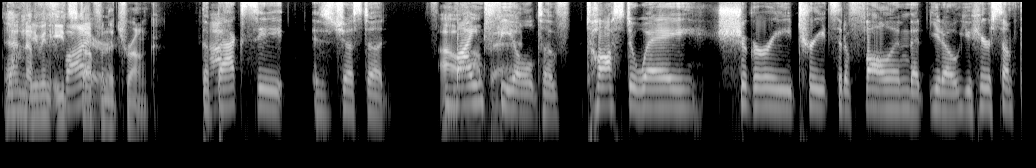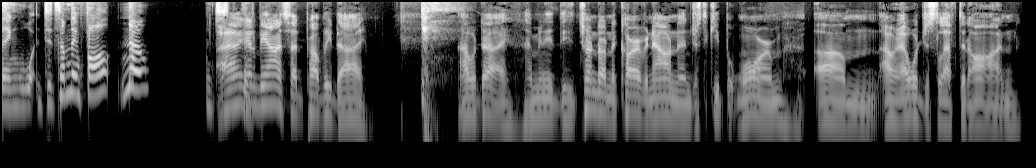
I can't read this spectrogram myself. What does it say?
and You the can even eat stuff in the trunk. The back seat is just a Oh, minefield of tossed away sugary treats that have fallen. That you know, you hear something. What, did something fall? No. It's I got to be honest. I'd probably die. I would die. I mean, he, he turned on the car every now and then just to keep it warm. Um, I, I would just left it on.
